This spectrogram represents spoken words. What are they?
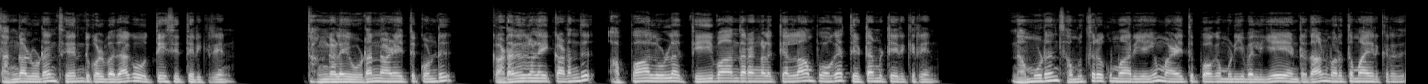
தங்களுடன் சேர்ந்து கொள்வதாக உத்தேசித்திருக்கிறேன். தங்களை உடன் அழைத்து கொண்டு கடல்களை கடந்து அப்பால் உள்ள தீவாந்தரங்களுக்கெல்லாம் போக திட்டமிட்டிருக்கிறேன். நம்முடன் சமுத்திரகுமாரியையும் அழைத்து போக முடியவில்லையே என்றுதான் வருத்தமாயிருக்கிறது.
